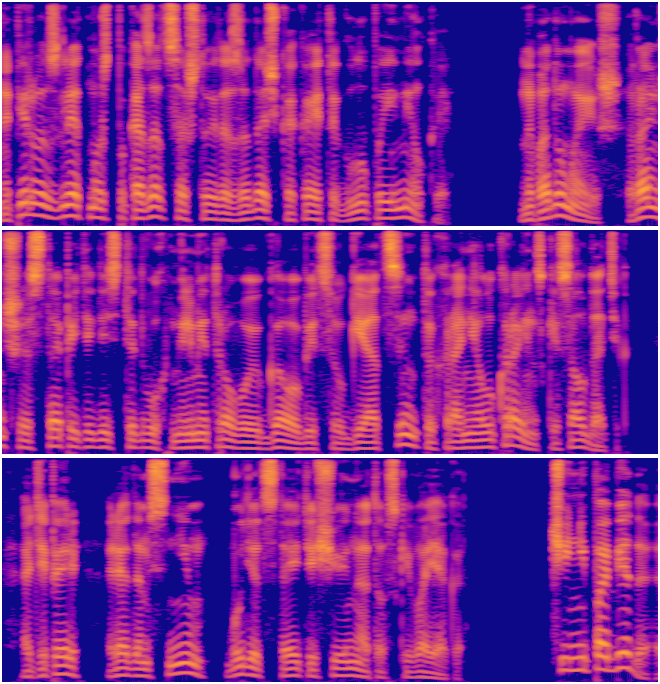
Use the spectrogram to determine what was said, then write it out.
На первый взгляд может показаться, что эта задача какая-то глупая и мелкая. Но подумаешь, раньше 152 миллиметровую гаубицу «Гиацинта» хранил украинский солдатик, а теперь рядом с ним будет стоять еще и натовский вояка. Чи не победа?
